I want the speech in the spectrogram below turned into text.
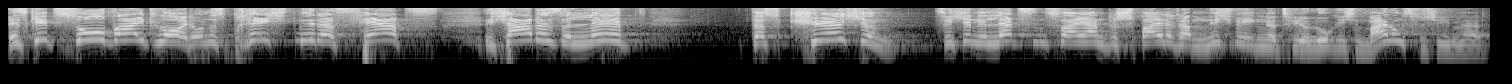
Es geht so weit, Leute, und es bricht mir das Herz. Ich habe es erlebt, dass Kirchen sich in den letzten zwei Jahren gespaltet haben, nicht wegen der theologischen Meinungsverschiedenheit,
